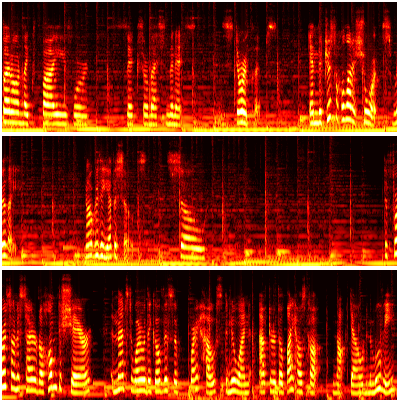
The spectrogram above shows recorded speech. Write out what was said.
but on like five or six or less minutes story clips. And they're just a whole lot of shorts, really. Not really episodes. So, the first one is titled A Home to Share, and that's the one where they go visit the Bright House, the new one, after the lighthouse got knocked down in the movie,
